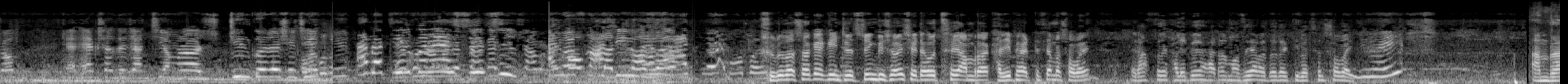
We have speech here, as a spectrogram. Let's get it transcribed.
সব একসাথে যাচ্ছি আমরা চিল করে এসেছি। সুপ্রিয় দর্শক একটা ইন্টারেস্টিং বিষয় সেটা হচ্ছে আমরা খালি পেয়ে হাঁটতেছি আমরা সবাই রাস্তায় খালি পেয়ে হাঁটার মজাই আলাদা দেখতে পাচ্ছেন সবাই। আমরা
